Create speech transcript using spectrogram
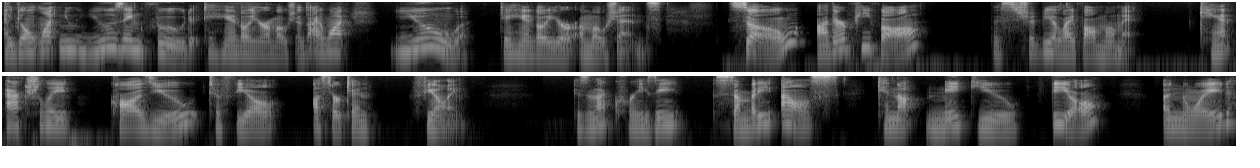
I don't want you using food to handle your emotions. I want you to handle your emotions. So, other people, this should be a light bulb moment, can't actually cause you to feel a certain feeling. Isn't that crazy? Somebody else cannot make you feel annoyed.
